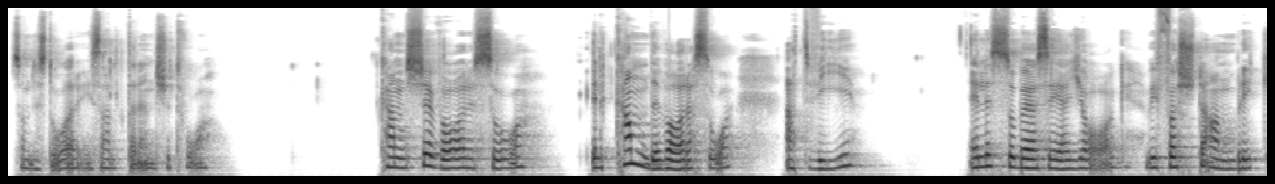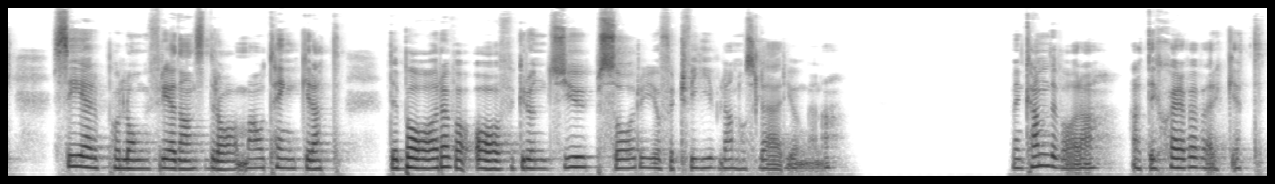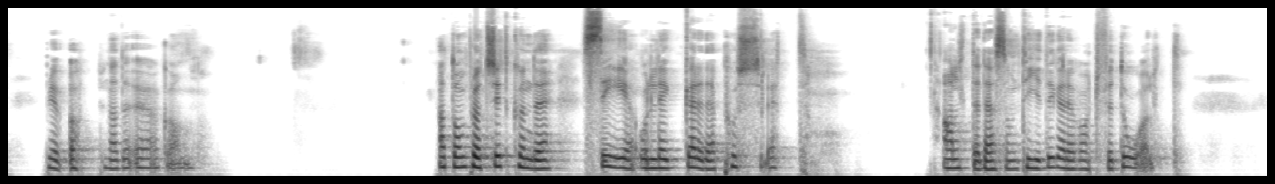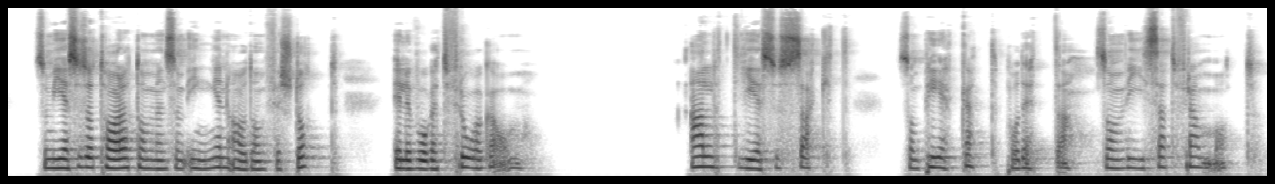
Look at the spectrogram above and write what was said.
Som det står i Saltaren 22. Kanske var det så, eller kan det vara så, att vi, eller så bör jag säga jag, vid första anblick ser på långfredagens drama och tänker att det bara var avgrundsdjup sorg och förtvivlan hos lärjungarna. Men kan det vara att det i själva verket blev öppnade ögon? Att de plötsligt kunde se och lägga det där pusslet. Allt det där som tidigare varit fördolt. Som Jesus har talat om men som ingen av dem förstått eller vågat fråga om. Allt Jesus sagt som pekat på detta, som visat framåt.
